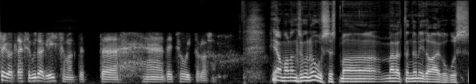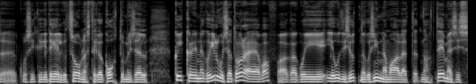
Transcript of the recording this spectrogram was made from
seekord läks see kuidagi lihtsamalt, et täitsa huvitav lausa ja ma olen sinuga nõus, sest ma mäletan ka neid aegu, kus, kus ikkagi tegelikult soomlastega kohtumisel kõik oli nagu ilus ja tore ja vahva, aga kui jõudis jutt nagu sinnamaale, et, et noh, teeme siis,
